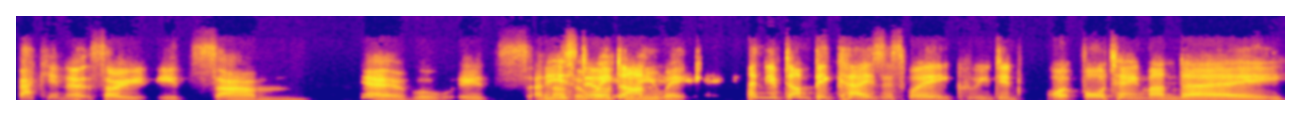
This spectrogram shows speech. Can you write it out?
back in it. So it's um yeah, well it's But you still week, a new done- week. And you've done big Ks this week. We did what 14 Monday.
